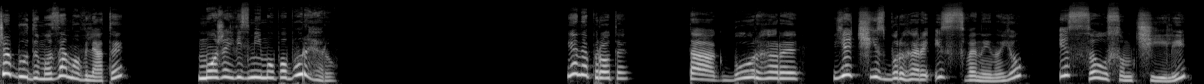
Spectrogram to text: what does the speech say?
Що будемо замовляти? Може, візьмімо по бургеру? Я не проти. Так, бургери, є чізбургери із свининою, із соусом чілі,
